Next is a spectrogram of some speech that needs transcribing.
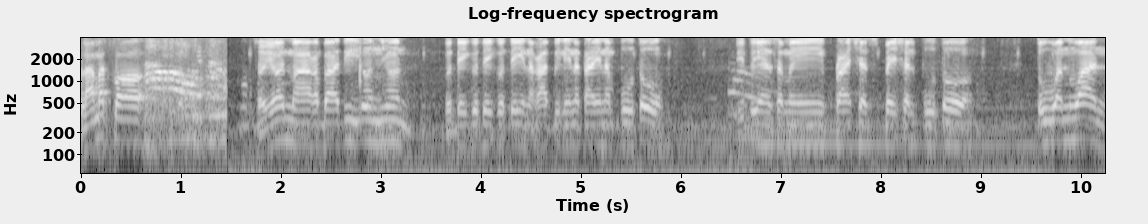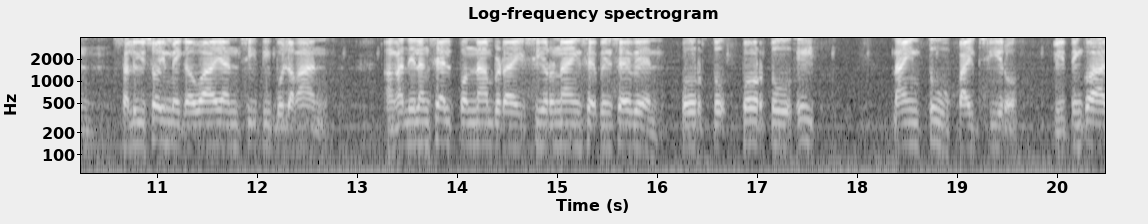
Salamat po. So yun mga kabady, yun yun. Good day, good day, good day. Nakabili na tayo ng puto. Dito yan sa may franchise special puto. 211 sa Luisoy, Megawayan City, Bulacan. Ang kanilang cellphone number ay 0977-428-9250. Ulitin ko ha,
